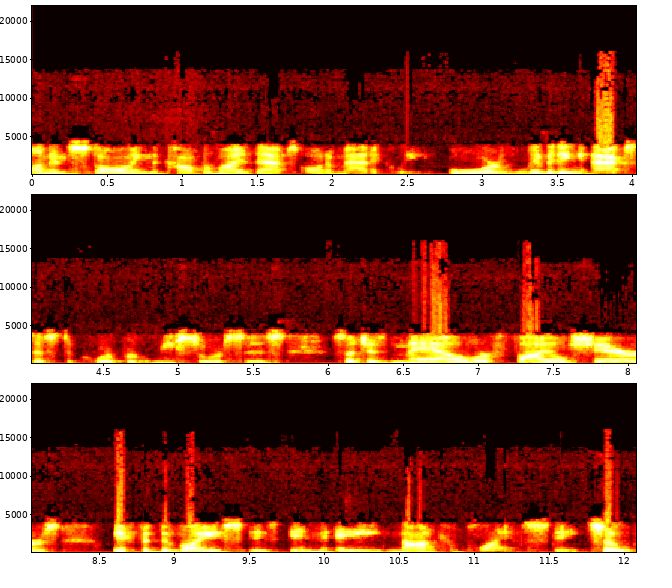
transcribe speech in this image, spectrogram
uninstalling the compromised apps automatically, or limiting access to corporate resources such as mail or file shares if the device is in a non-compliant state. So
